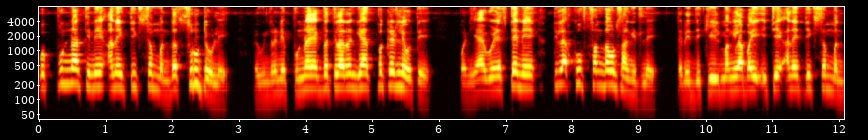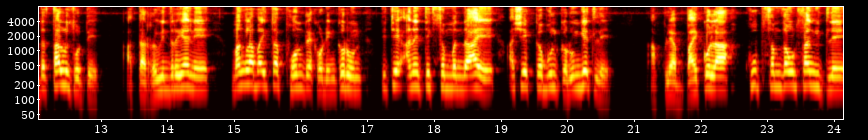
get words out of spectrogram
व पुन्हा तिने अनैतिक संबंध सुरू ठेवले. रवींद्रने पुन्हा एकदा तिला रंगी हात पकडले होते पण यावेळेस त्याने तिला खूप समजावून सांगितले. तरी देखील मंगलाबाई हिचे अनैतिक संबंध चालूच होते. आता रवींद्र याने मंगलाबाईचा फोन रेकॉर्डिंग करून तिचे अनैतिक संबंध आहे असे कबूल करून घेतले. आपल्या बायकोला खूप समजावून सांगितले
